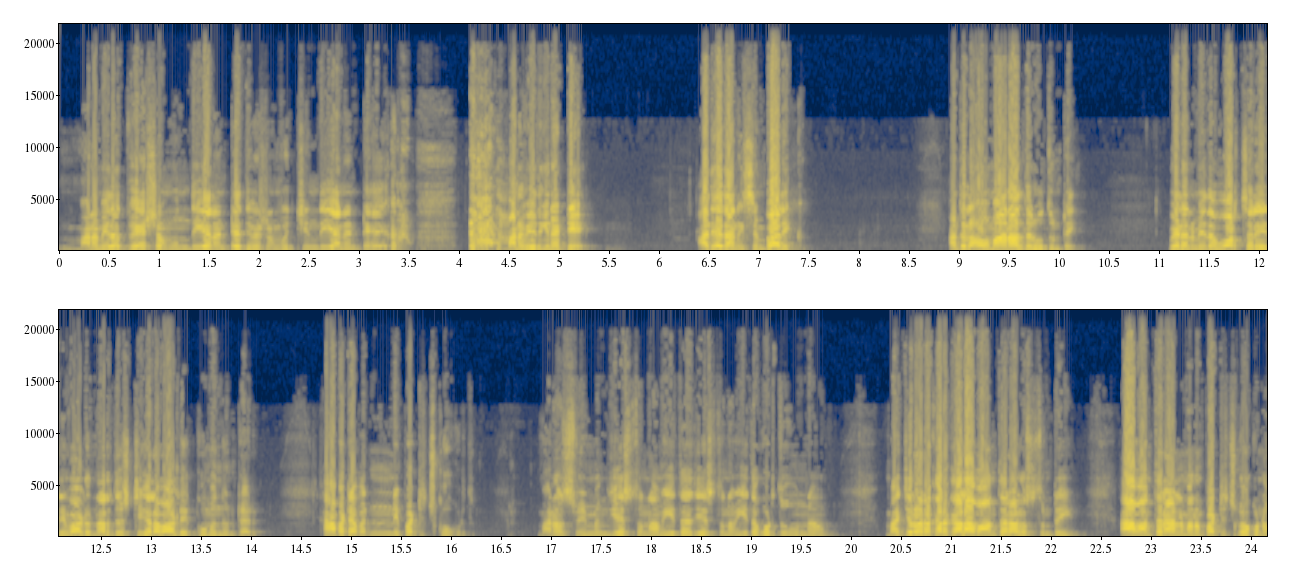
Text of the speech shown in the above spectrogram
మన మీద ద్వేషం ఉంది అని అంటే ద్వేషం వచ్చింది అని అంటే మనం ఎదిగినట్టే. అదే దానికి సింబాలిక్ అందులో అవమానాలు జరుగుతుంటాయి. వీళ్ళని మీద ఓర్చలేని వాళ్ళు నరదృష్టి గల వాళ్ళు ఎక్కువ మంది ఉంటారు. కాబట్టి అవన్నీ పట్టించుకోకూడదు. మనం స్విమ్మింగ్ చేస్తున్నాం ఈత చేస్తున్నాం ఈత కొడుతూ ఉన్నాం. మధ్యలో రకరకాల అవాంతరాలు వస్తుంటాయి. ఆ అవాంతరాలను మనం పట్టించుకోకుండా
